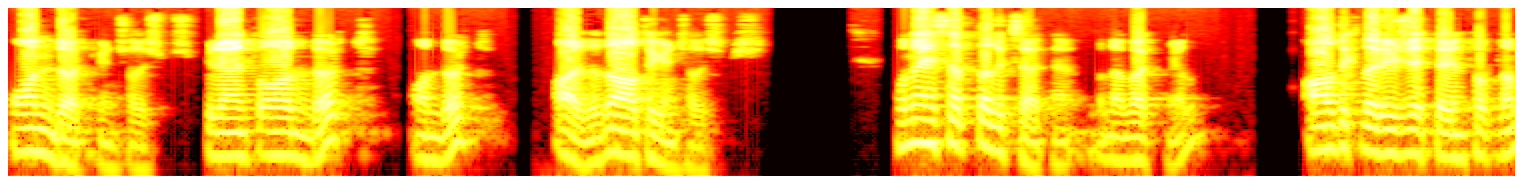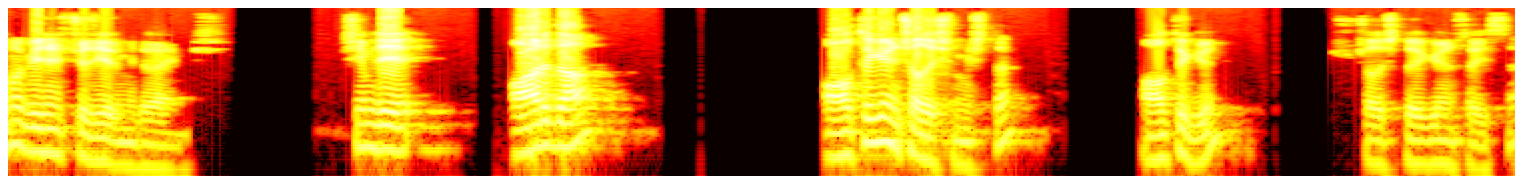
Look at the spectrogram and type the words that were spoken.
14 gün çalışmış. Bülent 14, 14, Arda da 6 gün çalışmış. Bunu hesapladık zaten. Buna bakmayalım. Aldıkları ücretlerin toplamı 1320 liraymış. Şimdi Arda 6 gün çalışmıştı. 6 gün. Şu çalıştığı gün sayısı.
